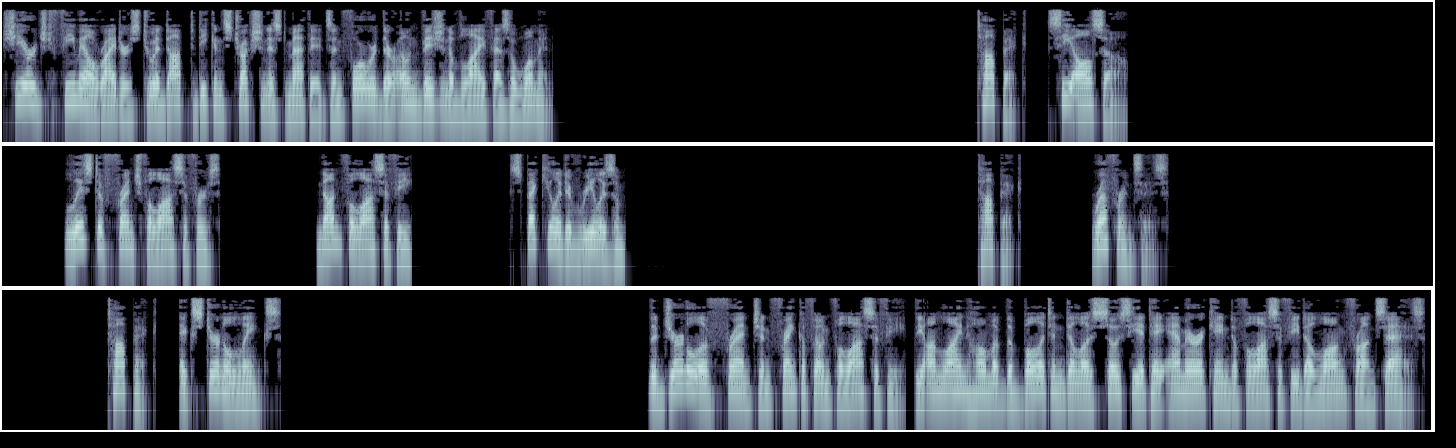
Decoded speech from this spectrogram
She urged female writers to adopt deconstructionist methods and forward their own vision of life as a woman. See also. List of French philosophers. Non-philosophy. Speculative realism. References. External links The Journal of French and Francophone Philosophy, the online home of the Bulletin de la Société américaine de philosophie de langue française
